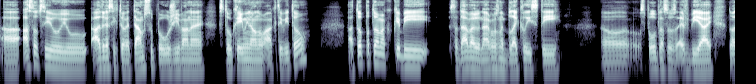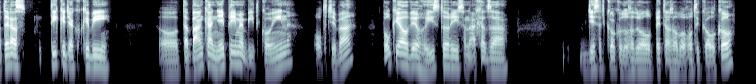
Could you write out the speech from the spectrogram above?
a asociujú adresy, ktoré tam sú používané s tou kriminálnou aktivitou a to potom ako keby sa dávajú na rôzne blacklisty, spolupracujú s FBI. No a teraz ty, keď ako keby tá banka nepríjme bitcoin od teba, pokiaľ v jeho histórii sa nachádza 10 krokov dozadu, alebo 15, alebo hoci koľko,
